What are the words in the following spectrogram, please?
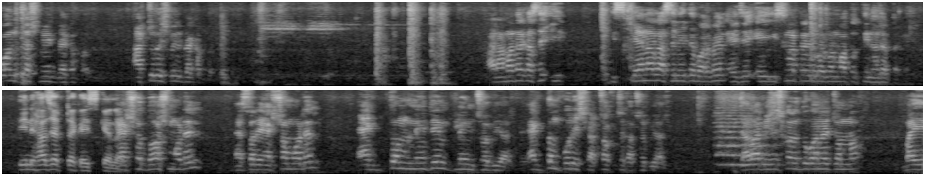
পঞ্চাশ মিনিট ব্যাকআপ পাবেন আটচল্লিশ মিনিট ব্যাকআপ পাবেন আর আমাদের কাছে স্ক্যানার আছে নিতে পারবেন। এই যে এই স্মার্টটা নিতে পারবেন মাত্র তিন হাজার টাকায়। তিন হাজার টাকা স্ক্যানার একশো দশ মডেল সরি একশো মডেল একদম নেট এন্ড ক্লিন ছবি আসবে একদম পরিষ্কার চকচকা ছবি আসবে। যারা বিশেষ করে দোকানের জন্য বা এই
